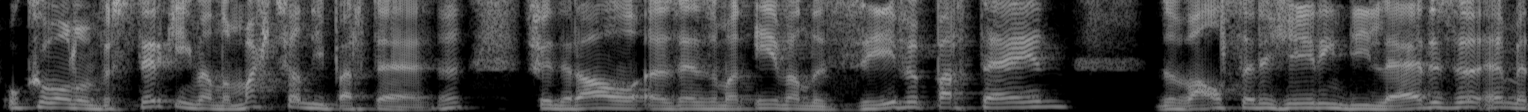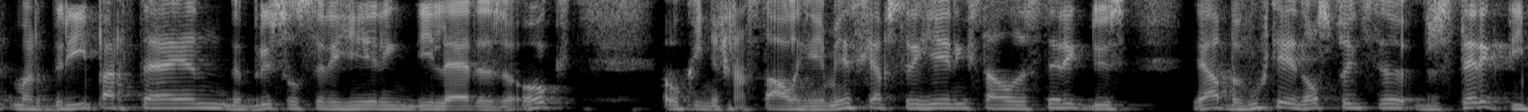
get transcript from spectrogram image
ook gewoon een een versterking van de macht van die partij. Federaal eh, zijn ze maar één van de zeven partijen. De Waalse regering, die leiden ze hè, met maar drie partijen. De Brusselse regering, die leiden ze ook. Ook in de Franstalige gemeenschapsregering staan ze sterk. Dus ja, bevoegdheden opsplitsen versterkt die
